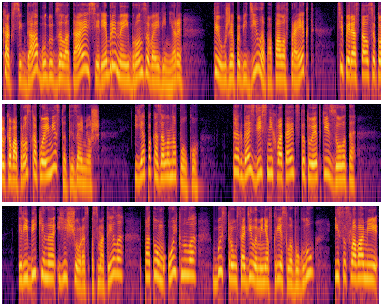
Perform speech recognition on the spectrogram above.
«Как всегда, будут золотая, серебряная и бронзовая Венеры. Ты уже победила, попала в проект. Теперь остался только вопрос, какое место ты займешь». Я показала на полку — Тогда здесь не хватает статуэтки из золота. Рябикина еще раз посмотрела, потом ойкнула, быстро усадила меня в кресло в углу и со словами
